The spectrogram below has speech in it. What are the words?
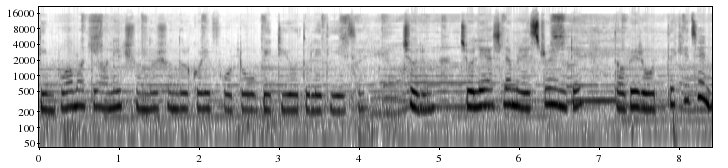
ডিম্পু আমাকে অনেক সুন্দর সুন্দর করে ফটো ভিডিও তুলে দিয়েছে। চলুন, চলে আসলাম রেস্টুরেন্টে তবে রোদ দেখেছেন?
